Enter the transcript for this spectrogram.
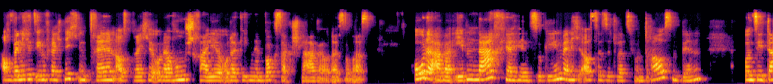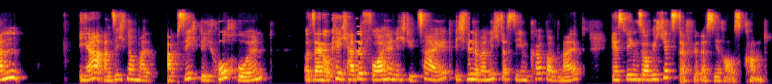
auch wenn ich jetzt eben vielleicht nicht in Tränen ausbreche oder rumschreie oder gegen den Boxsack schlage oder sowas. Oder aber eben nachher hinzugehen, wenn ich aus der Situation draußen bin und sie dann ja an sich nochmal absichtlich hochholen und sagen, okay, ich hatte vorher nicht die Zeit, ich will aber nicht, dass sie im Körper bleibt, deswegen sorge ich jetzt dafür, dass sie rauskommt.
